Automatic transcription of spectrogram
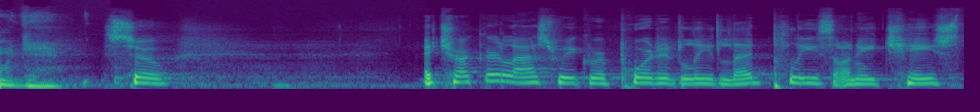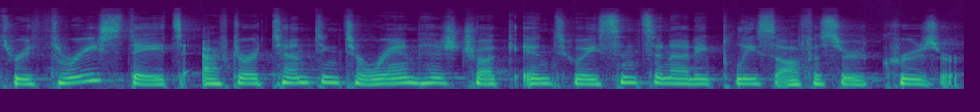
Okay. So, a trucker last week reportedly led police on a chase through three states after attempting to ram his truck into a Cincinnati police officer cruiser.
